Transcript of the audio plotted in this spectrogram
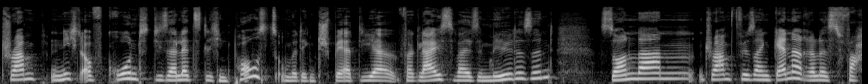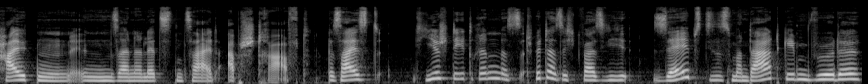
Trump nicht aufgrund dieser letztlichen Posts unbedingt sperrt, die ja vergleichsweise milde sind, sondern Trump für sein generelles Verhalten in seiner letzten Zeit abstraft. Das heißt, hier steht drin, dass Twitter sich quasi selbst dieses Mandat geben würde,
